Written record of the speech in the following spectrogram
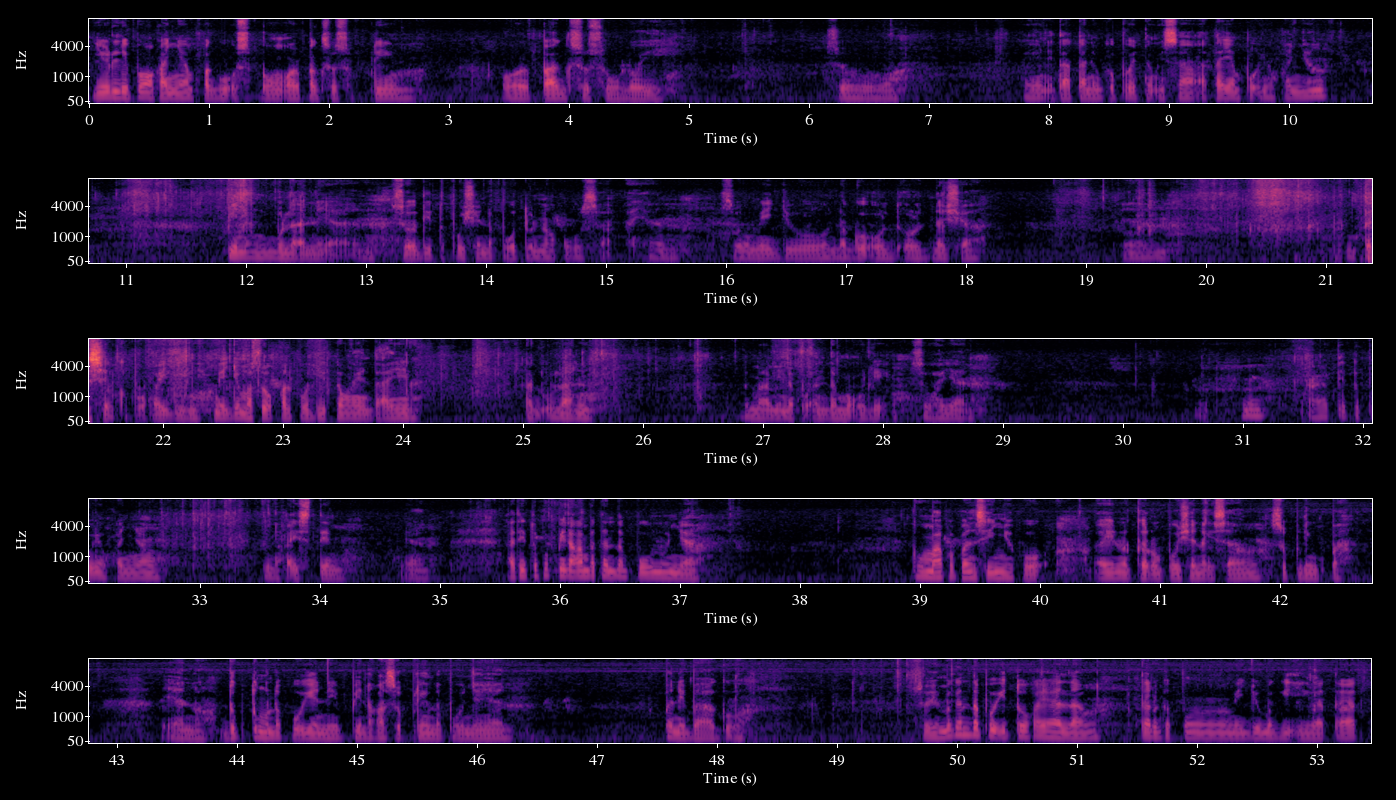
Yearly po ang kanyang pag-uusbong or pagsusupling or pagsusuloy. So, ayan, itatanim ko po itong isa. At ayan po yung kanyang pinangbulan na yan. So, dito po siya naputol ng kusa. Ayan. So, medyo nag-old-old na siya. Ayan. Pasyal ko po kay din. Medyo masukal po dito ngayon dahil tag-ulan. Dumami na po ang damo uli. So, ayan. Mhm. At ito po yung kanyang pinaka-stem. Ayan. At ito po pinakamatandang puno niya. Kung mapapansin nyo po, ay nagkaroon po siya ng isang supling pa. Ayan o. Dugtong na po yan eh. Pinaka-supling na po niya yan. Panibago. So, yung maganda po ito kaya lang talaga pong medyo mag-iingat at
